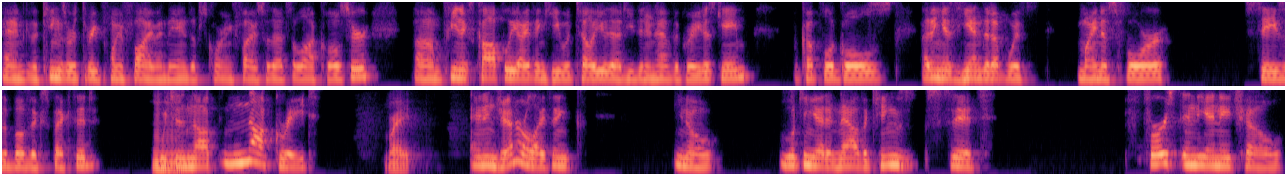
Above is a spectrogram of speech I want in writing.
and the Kings were 3.5 and they end up scoring five. So that's a lot closer. Um, Phoenix Copley, I think he would tell you that he didn't have the greatest game. A couple of goals. I think his he ended up with minus four saves above expected, mm-hmm. which is not not great. Right. And in general, I think, you know, looking at it now, the Kings sit first in the NHL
